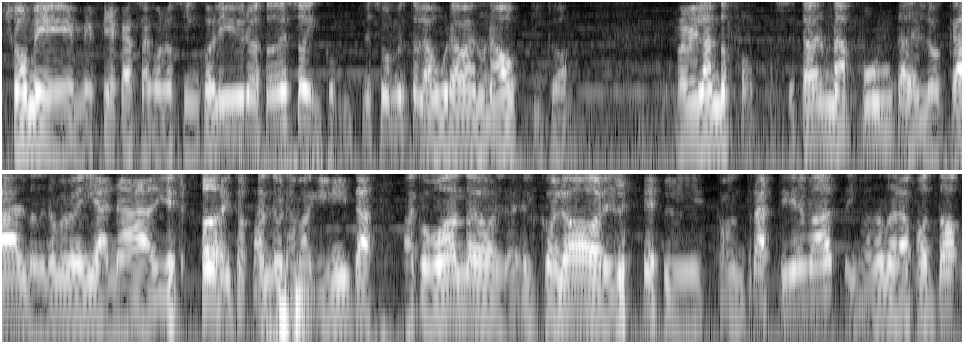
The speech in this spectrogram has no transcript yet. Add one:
Yo me, me fui a casa con los cinco libros, todo eso, y en ese momento laburaba en una óptico, revelando fotos. Estaba en una punta del local donde no me veía nadie, todo, y tocando una maquinita, acomodando el, el color, el, el contraste y demás, y mandando la foto,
